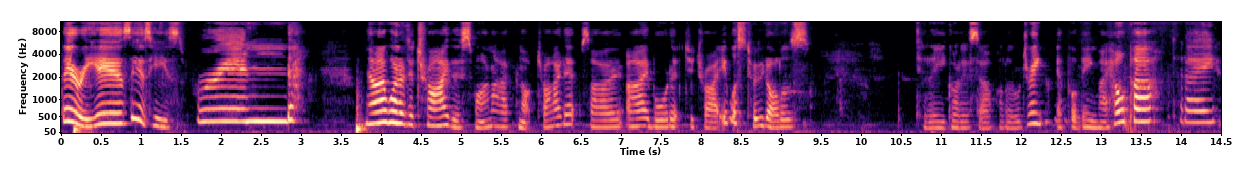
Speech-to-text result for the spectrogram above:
There he is. There's his friend. Now I wanted to try this one. I've not tried it, so I bought it to try. It was two dollars. Tilly got herself a little drink for being my helper today.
